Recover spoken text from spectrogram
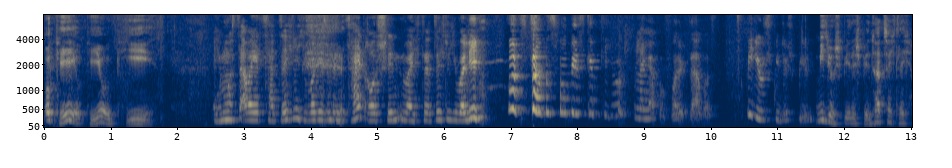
okay, okay, okay. Ich musste aber jetzt tatsächlich, ich wollte jetzt ein bisschen Zeit rausschinden, weil ich tatsächlich überlegen musste, ob es Hobbys gibt, die ich wirklich länger verfolgt habe. Videospiele spielen. Videospiele spielen, tatsächlich.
